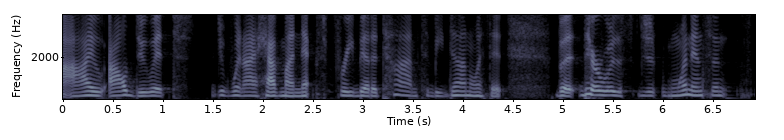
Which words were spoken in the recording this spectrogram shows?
I I'll do it when I have my next free bit of time to be done with it. But there was just one instance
